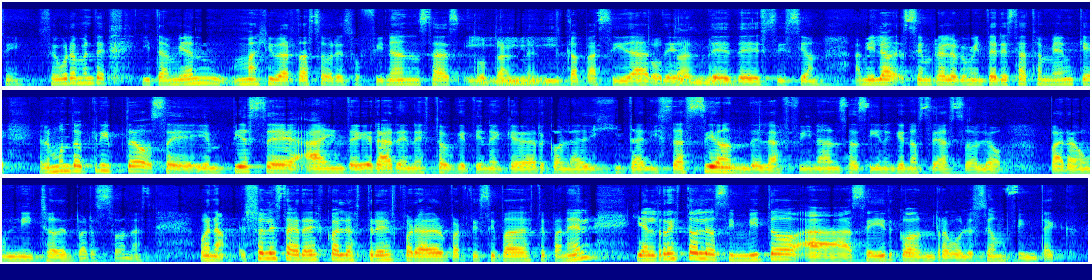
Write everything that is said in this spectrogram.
Sí, seguramente. Y también más libertad sobre sus finanzas y, capacidad de, decisión. A mí siempre lo que me interesa es también que el mundo cripto se empiece a integrar en esto que tiene que ver con la digitalización de las finanzas y que no sea solo para un nicho de personas. Bueno, yo les agradezco a los tres por haber participado de este panel y al resto los invito a seguir con Revolución FinTech.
